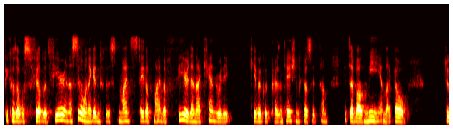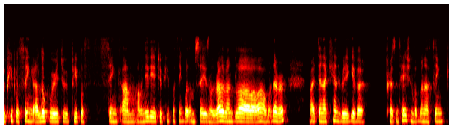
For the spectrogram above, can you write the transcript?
because I was filled with fear, and I still, when I get into this mind state of mind of fear, then I can't really give a good presentation because it, um, it's about me. I'm like, oh, do people think I look weird? Do people think I'm, an idiot? Do people think what I'm saying is not relevant? Blah, blah, blah, whatever. Right? Then I can't really give a presentation. But when I think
